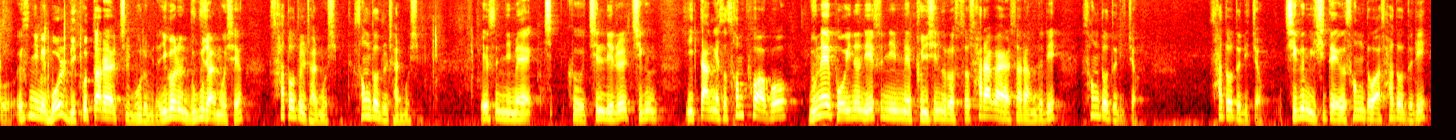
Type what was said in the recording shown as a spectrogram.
그 예수님이 뭘 믿고 따라야 할지 모릅니다. 이거는 누구 잘못이에요? 사도들 잘못입니다. 성도들 잘못입니다. 예수님의 그 진리를 지금 이 땅에서 선포하고 눈에 보이는 예수님의 분신으로서 살아가야 할 사람들이 성도들이죠. 사도들이죠. 지금 이 시대의 성도와 사도들이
